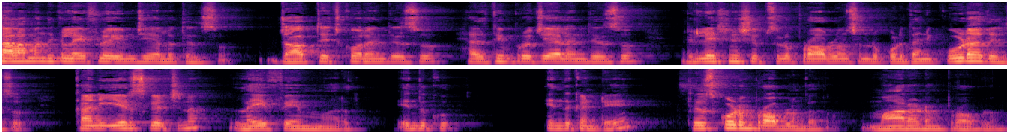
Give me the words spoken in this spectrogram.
చాలా మందికి లైఫ్లో ఏం చేయాలో తెలుసు. జాబ్ తెచ్చుకోవాలని తెలుసు హెల్త్ ఇంప్రూవ్ చేయాలని తెలుసు రిలేషన్షిప్స్లో ప్రాబ్లమ్స్ ఉండకూడదని కూడా తెలుసు. కానీ ఇయర్స్ గడిచిన లైఫ్ ఏం మారదు. ఎందుకు? ఎందుకంటే తెలుసుకోవడం ప్రాబ్లం కాదు మారడం ప్రాబ్లం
